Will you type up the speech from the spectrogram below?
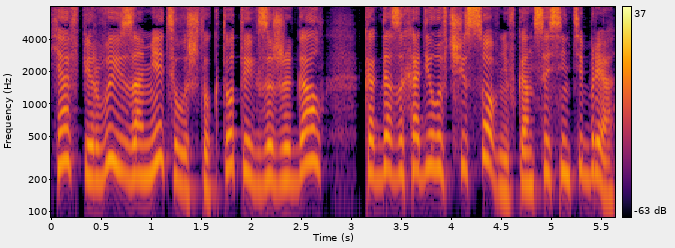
Я впервые заметила, что кто-то их зажигал, когда заходила в часовню в конце сентября.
